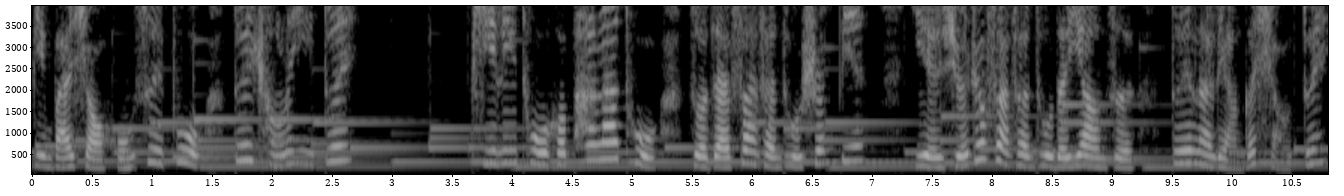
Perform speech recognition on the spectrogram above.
并把小红碎布堆成了一堆。霹雳兔和帕拉兔坐在范范兔身边，也学着范范兔的样子。堆了两个小堆，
